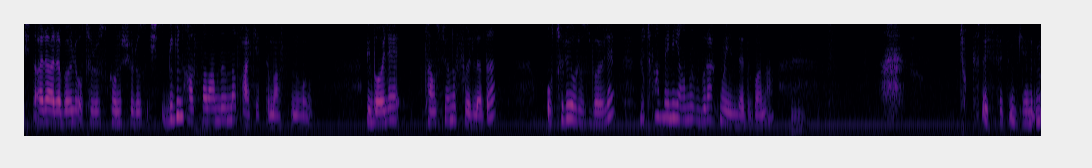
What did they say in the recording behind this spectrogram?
İşte ara ara böyle otururuz konuşuruz. İşte bir gün hastalandığında fark ettim aslında onu. Bir böyle tansiyonu fırladı. Oturuyoruz böyle. Lütfen beni yalnız bırakmayın dedi bana. Çok kötü hissettim kendimi.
